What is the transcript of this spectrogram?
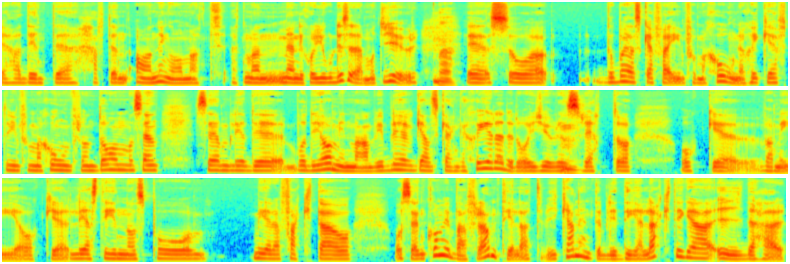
Jag hade inte haft en aning om att, att man, människor gjorde sådär mot djur. Eh, Så då började jag skaffa information. Jag skickade efter information från dem. Och sen, sen blev det, både jag och min man, vi blev ganska engagerade då i djurens Mm. rätt. Och, och eh, var med och eh, läste in oss på mera fakta. Och, och sen kom vi bara fram till att vi kan inte bli delaktiga i det här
